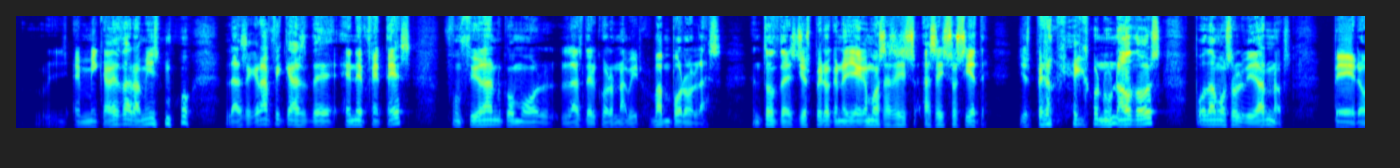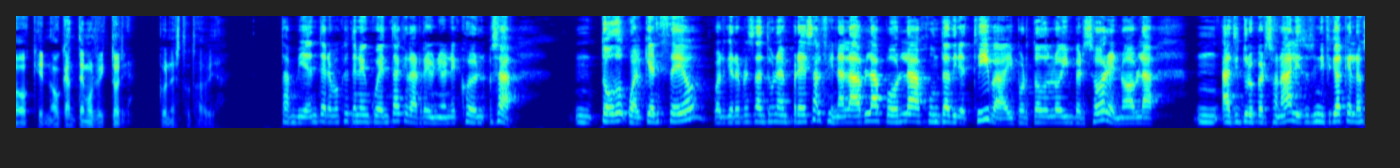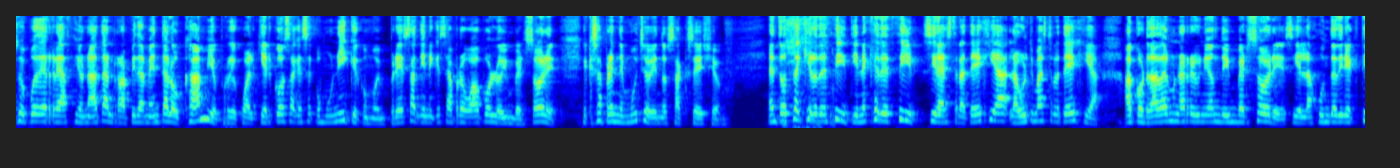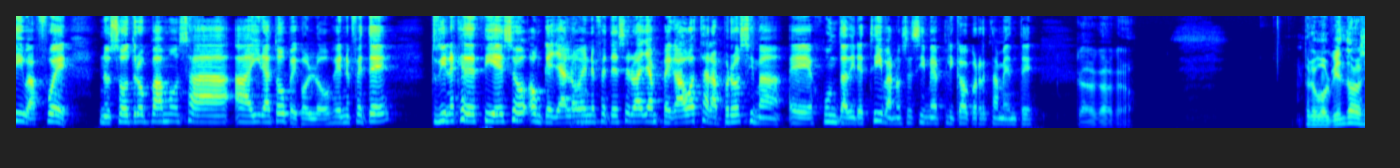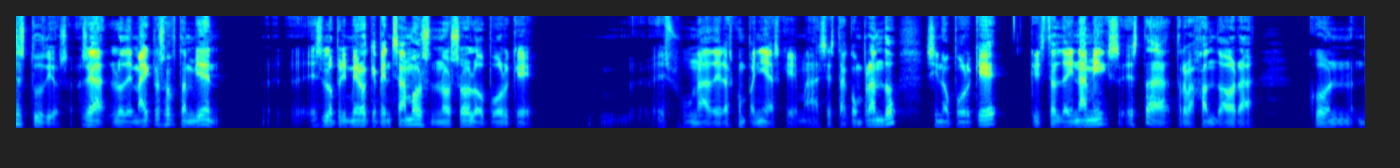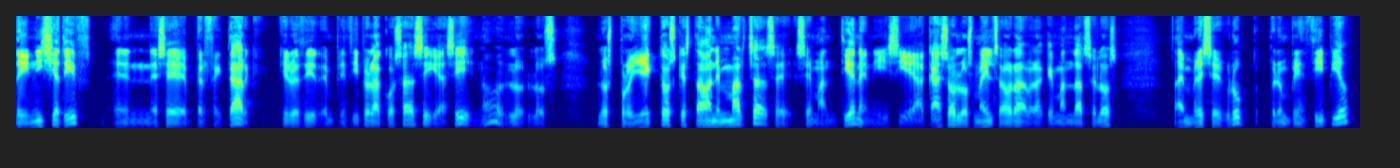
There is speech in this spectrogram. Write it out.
en mi cabeza ahora mismo las gráficas de NFTs funcionan como las del coronavirus, van por olas. Entonces, yo espero que no lleguemos a seis, o siete. Yo espero que con una o dos podamos olvidarnos, pero que no cantemos victoria con esto todavía. También tenemos que tener en cuenta que las reuniones con, o sea, mm, todo, cualquier CEO, cualquier representante de una empresa, al final habla por la junta directiva y por todos los inversores, no habla a título personal y eso significa que no se puede reaccionar tan rápidamente a los cambios porque cualquier cosa que se comunique como empresa tiene que ser aprobado por los inversores. Es que se aprende mucho viendo Succession. Entonces, quiero decir, tienes que decir si la estrategia, la última estrategia acordada en una reunión de inversores y en la junta directiva fue nosotros vamos a, ir a tope con los NFT, tú tienes que decir eso aunque ya los NFT se lo hayan pegado hasta la próxima eh, junta directiva. No sé si me he explicado correctamente. Claro, claro, claro. Pero volviendo a los estudios, o sea, lo de Microsoft también es lo primero que pensamos, no solo porque es una de las compañías que más está comprando, sino porque Crystal Dynamics está trabajando ahora con The Initiative en ese Perfect Arc. Quiero decir, en principio la cosa sigue así, ¿no? Los, los proyectos que estaban en marcha se, se, mantienen y si acaso los mails ahora habrá que mandárselos a Embracer Group. Pero en principio,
